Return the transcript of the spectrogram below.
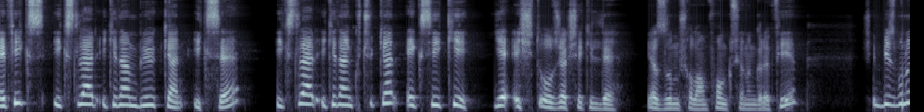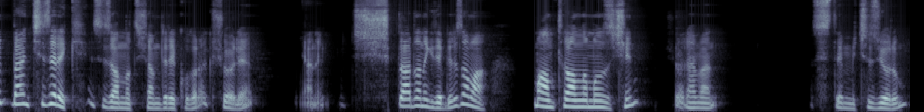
fx x'ler 2'den büyükken x'e, x'ler 2'den küçükken eksi 2'ye eşit olacak şekilde yazılmış olan fonksiyonun grafiği. Şimdi biz bunu ben çizerek size anlatacağım direkt olarak. Şöyle yani şıklardan da gidebiliriz ama mantığı anlamanız için şöyle hemen sistemimi çiziyorum.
